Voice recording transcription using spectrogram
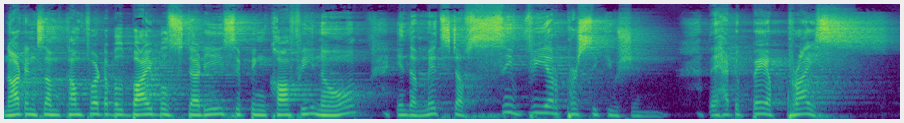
not in some comfortable Bible study, sipping coffee. No, in the midst of severe persecution. They had to pay a price.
